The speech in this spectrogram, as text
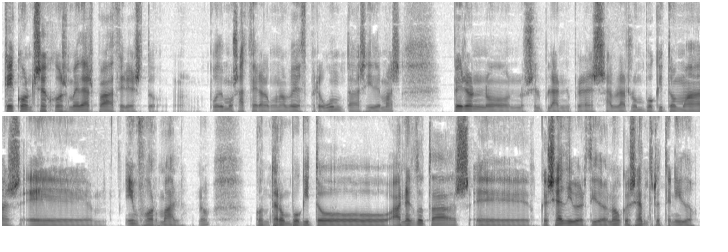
qué consejos me das para hacer esto. Podemos hacer alguna vez preguntas y demás, pero no, no es el plan. El plan es hablarlo un poquito más informal, ¿no? Contar un poquito anécdotas, eh, que sea divertido, ¿no? Que sea entretenido.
